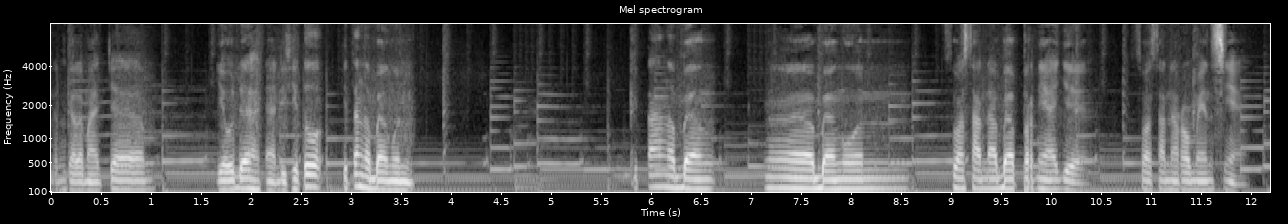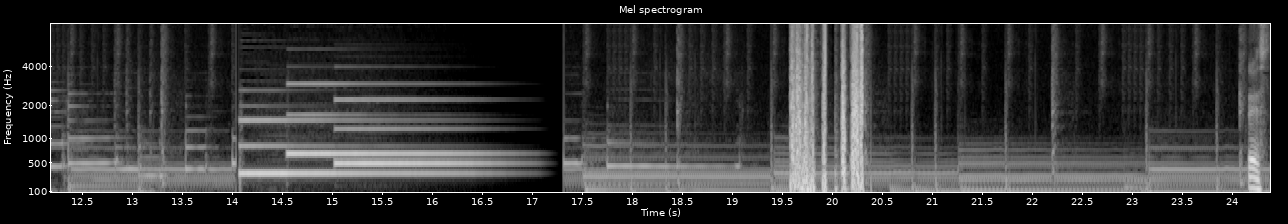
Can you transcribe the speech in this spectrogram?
dan segala macam. Ya udah nah di situ kita ngebangun kita ngebang ngebangun suasana bapernya aja suasana romansnya tes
